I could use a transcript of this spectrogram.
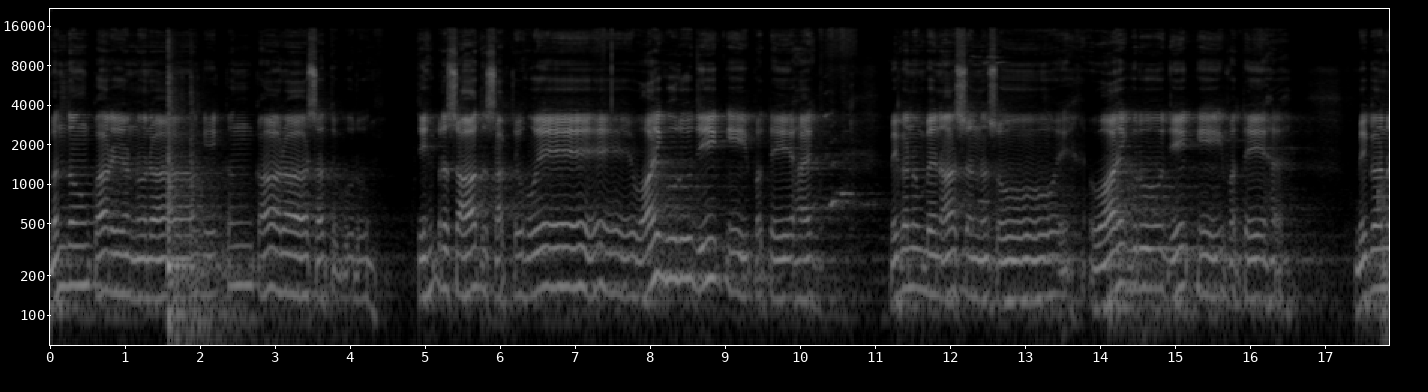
ਬੰਦੋਂ ਕਰ ਅਨੁਰਾਗ, ਏਕੰਕਾਰਾ ਸਤਿਗੁਰੂ, ਤਿਹ ਪ੍ਰਸਾਦ ਸਤ ਹੋਏ। ਵਾਹਿਗੁਰੂ ਜੀ ਕੀ ਫਤਿਹ ਹੈ, ਬਿਗਨ ਬਿਨਾਸ਼ਨ ਸੋਏ। ਵਾਹਿਗੁਰੂ ਜੀ ਕੀ ਫਤਿਹ ਹੈ। ਬਿਗਨ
